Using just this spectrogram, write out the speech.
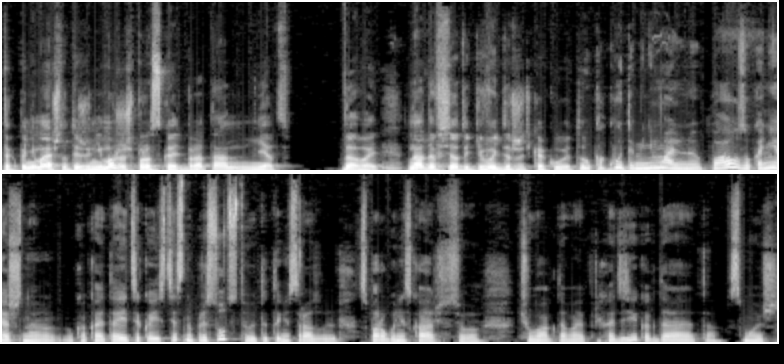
так понимаю, что ты же не можешь просто сказать, братан, нет, давай. Надо все-таки выдержать какую-то. Ну, какую-то минимальную паузу, конечно, какая-то этика, естественно, присутствует, и ты не сразу с порога не скажешь, все, чувак, давай, приходи, когда это смоешь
